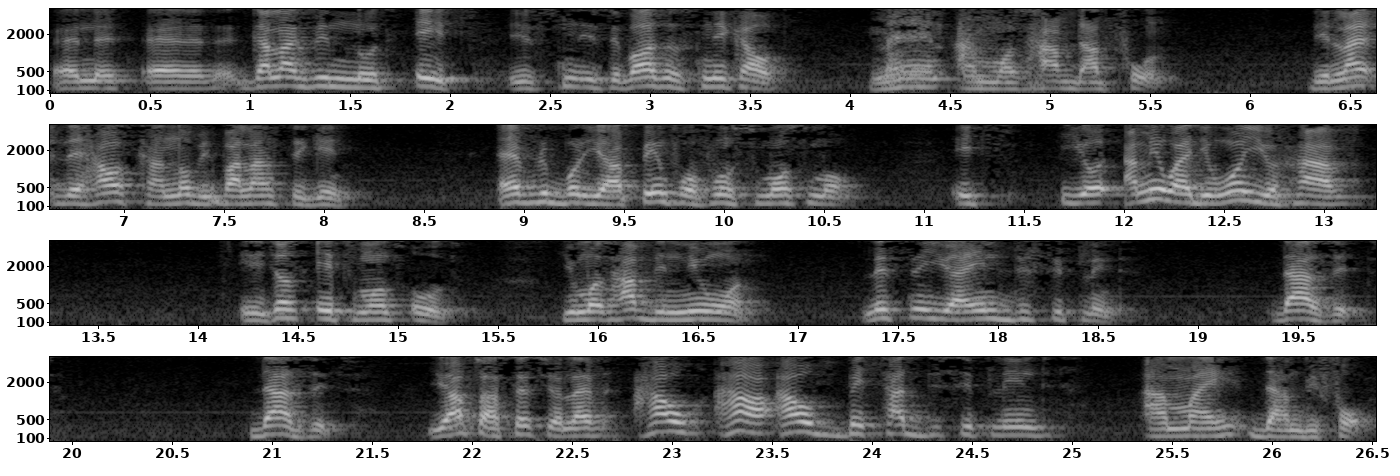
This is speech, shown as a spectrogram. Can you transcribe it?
and uh, Galaxy Note 8 is, is about to sneak out. Man, I must have that phone. The, li- the house cannot be balanced again. Everybody, you are paying for phone small, small. It's your, I mean, why the one you have is just eight months old. You must have the new one. Listen, you are indisciplined. That's it. That's it. You have to assess your life. How, how, how better disciplined am I than before?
